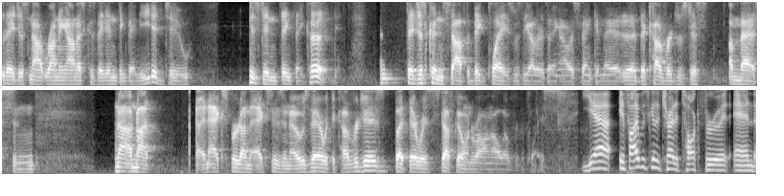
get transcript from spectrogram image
are they just not running on us because they didn't think they needed to? Just didn't think they could. They just couldn't stop the big plays. Was the other thing I was thinking. The the, the coverage was just a mess, and I'm not I'm not an expert on the X's and O's there with the coverages, but there was stuff going wrong all over the place. Yeah, if I was going to try to talk through it, and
